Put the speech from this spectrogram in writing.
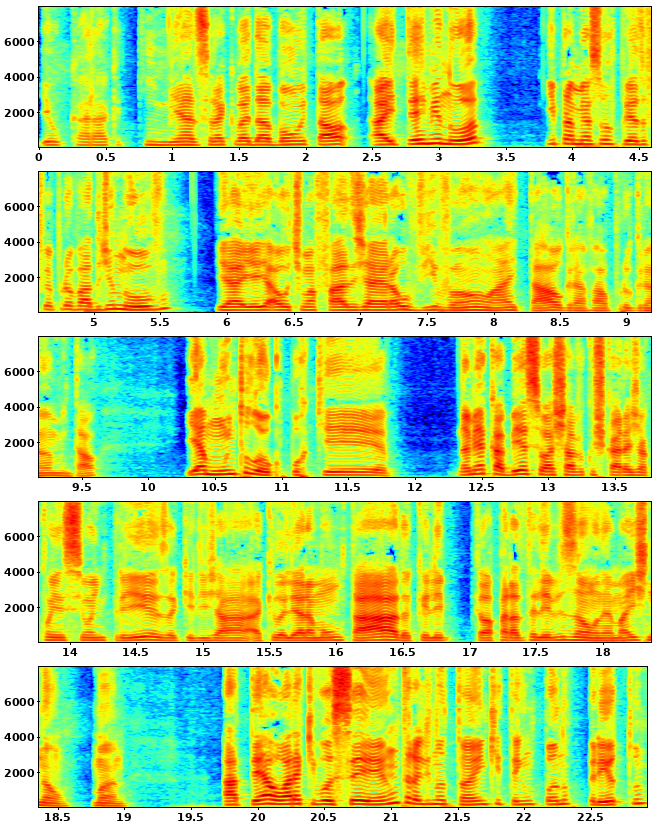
Eu, caraca, que merda, será que vai dar bom e tal? Aí terminou, e pra minha surpresa, fui aprovado de novo. E aí a última fase já era ao vivão lá e tal, gravar o programa e tal. E é muito louco, porque na minha cabeça eu achava que os caras já conheciam a empresa, que ele já, aquilo ali era montado, aquele, aquela parada televisão, né? Mas não, mano. Até a hora que você entra ali no tanque, tem um pano preto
